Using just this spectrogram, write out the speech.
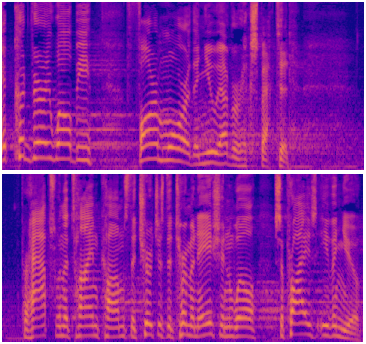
it could very well be far more than you ever expected. Perhaps when the time comes, the church's determination will surprise even you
